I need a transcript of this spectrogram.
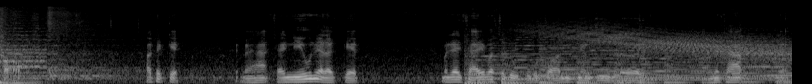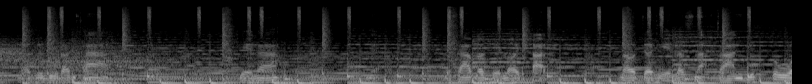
ขอบเขาจะเก็บเห็นไหมฮะใช้นิ้วเนี่ยแหละเก็บไม่ได้ใช้วัสดุอุปกรณ์อย่างอื่นเลยเห็นไหมครับเนี่ยเราไปดูด้านข้างโอเคนะเนี่ยนะครับเราเห็นรอยตัด เราจะเห็นลักษณะการยุบตัว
